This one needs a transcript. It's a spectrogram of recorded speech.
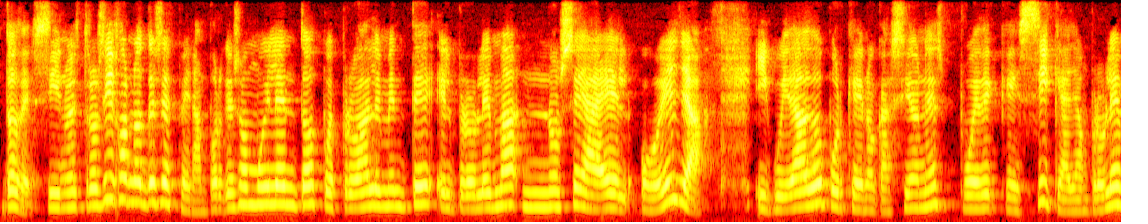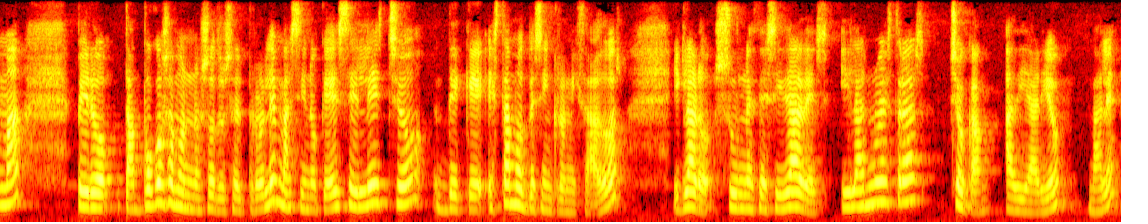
Entonces, si nuestros hijos nos desesperan porque son muy lentos, pues probablemente el problema no sea él o ella. Y cuidado porque en ocasiones puede que sí que haya un problema, pero tampoco somos nosotros el problema, sino que es el hecho de que estamos desincronizados. Y claro, sus necesidades y las nuestras chocan a diario. ¿Vale?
